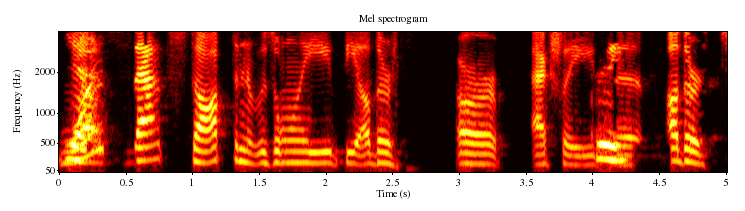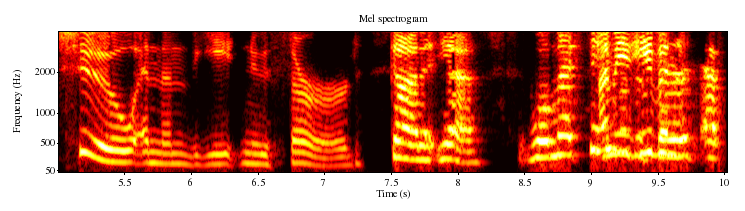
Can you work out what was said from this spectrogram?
Once that stopped and it was only the other, th- or actually Three. the other two, and then the new third. Got it. Yes. Well, Maxine I mean, even- third at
